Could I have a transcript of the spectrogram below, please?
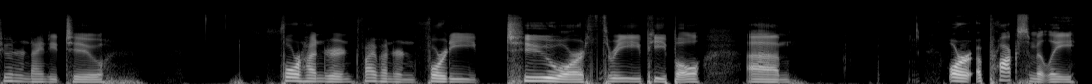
292, 400, 542 or 3 people, um, or approximately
